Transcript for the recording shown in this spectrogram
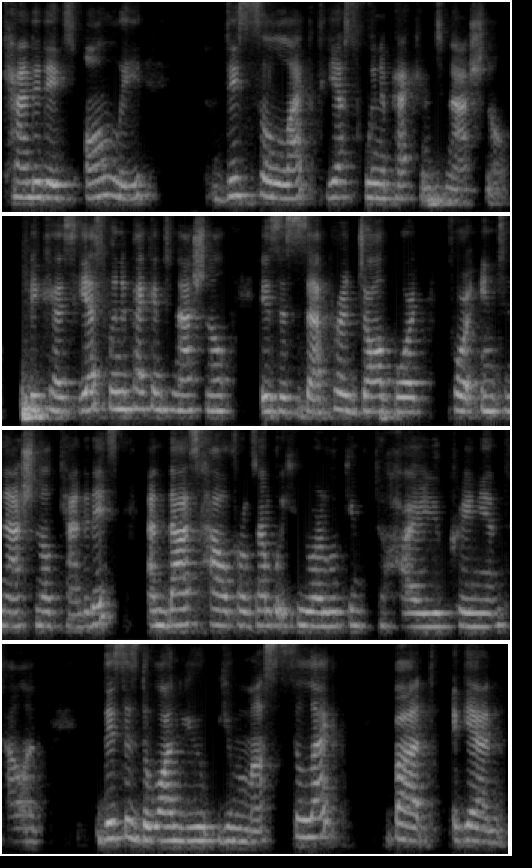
candidates only, deselect Yes Winnipeg International because Yes Winnipeg International is a separate job board for international candidates. And that's how, for example, if you are looking to hire Ukrainian talent, this is the one you, you must select. But again,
